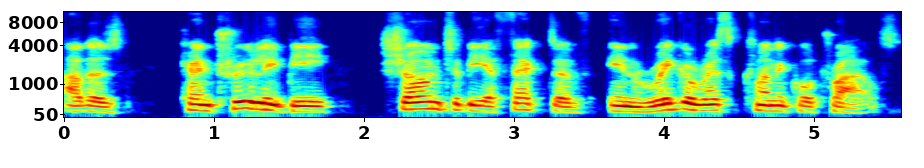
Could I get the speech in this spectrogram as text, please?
others, can truly be shown to be effective in rigorous clinical trials.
